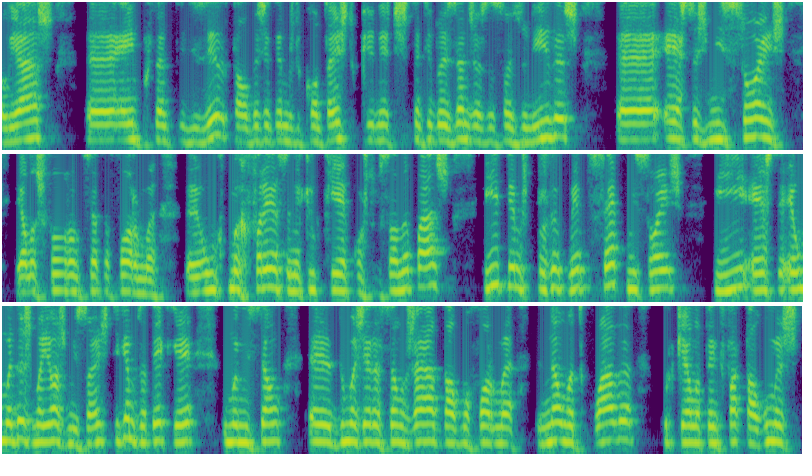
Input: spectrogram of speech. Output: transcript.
Aliás, eh, é importante dizer, talvez em termos de contexto, que nestes 72 anos das Nações Unidas, eh, estas missões elas foram, de certa forma, eh, uma referência naquilo que é a construção da paz, e temos presentemente sete missões e esta é uma das maiores missões, digamos até que é uma missão uh, de uma geração já de alguma forma não adequada, porque ela tem de facto algumas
